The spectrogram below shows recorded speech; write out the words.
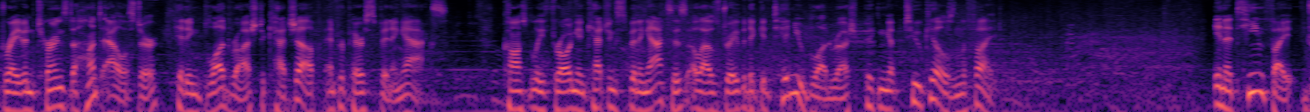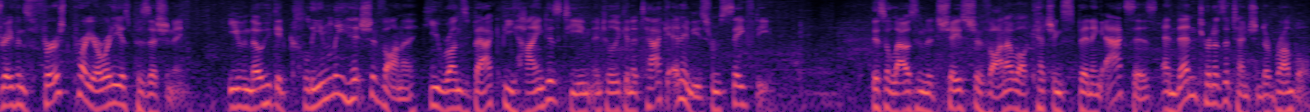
Draven turns to hunt Alistar, hitting Blood Rush to catch up and prepare Spinning Axe. Constantly throwing and catching Spinning Axes allows Draven to continue Blood Rush, picking up two kills in the fight. In a team fight, Draven's first priority is positioning. Even though he could cleanly hit Shyvana, he runs back behind his team until he can attack enemies from safety, this allows him to chase Shyvana while catching spinning axes and then turn his attention to Rumble.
